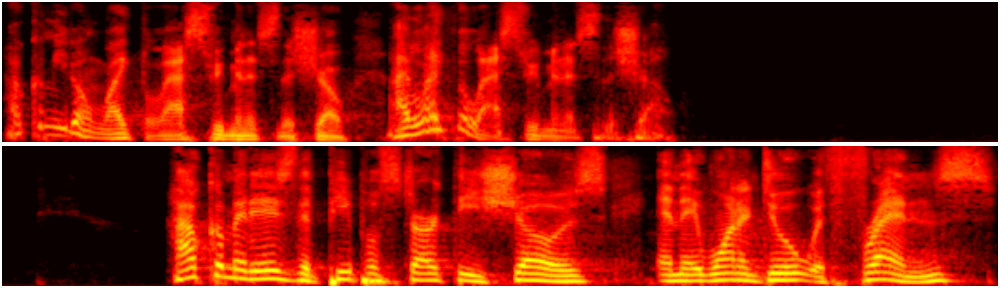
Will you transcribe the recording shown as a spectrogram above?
How come you don't like the last three minutes of the show? I like the last three minutes of the show. How come it is that people start these shows and they want to do it with friends?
